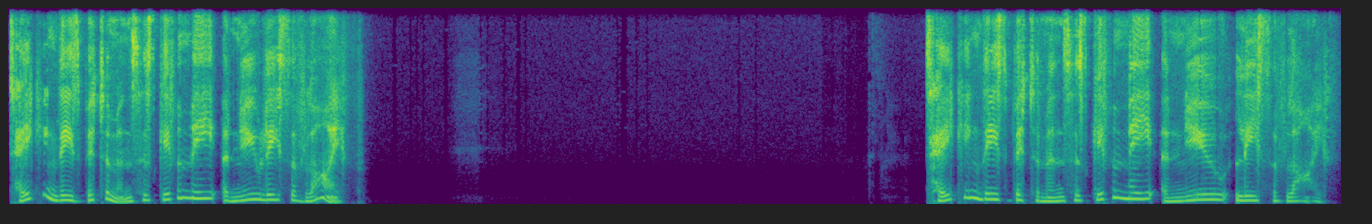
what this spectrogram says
Taking these vitamins has given me a new lease of life. Taking these vitamins has given me a new lease of life.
